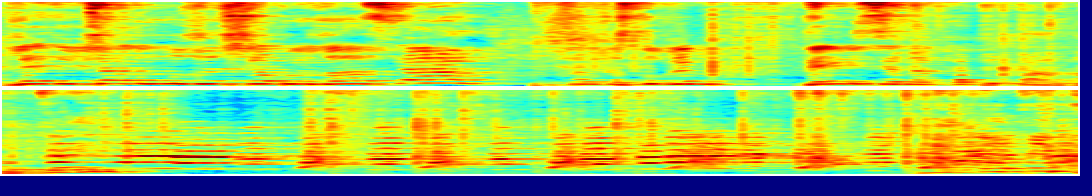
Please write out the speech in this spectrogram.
для дівчат музичка, будь ласка. Слухаємо, дивимося на капітана, окей? На капітана.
